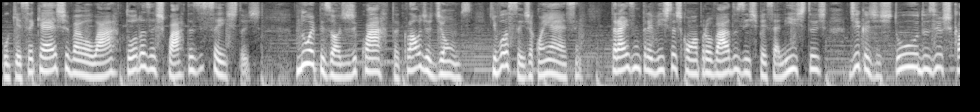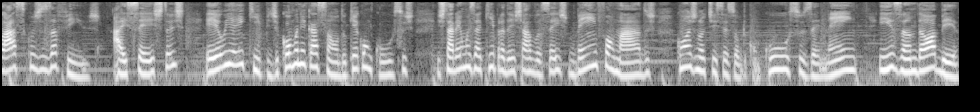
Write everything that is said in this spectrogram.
O QCCast vai ao ar todas as quartas e sextas. No episódio de quarta, Cláudia Jones, que vocês já conhecem, traz entrevistas com aprovados e especialistas, dicas de estudos e os clássicos desafios. Às sextas, eu e a equipe de comunicação do Que Concursos estaremos aqui para deixar vocês bem informados com as notícias sobre concursos, Enem e exame da OAB.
